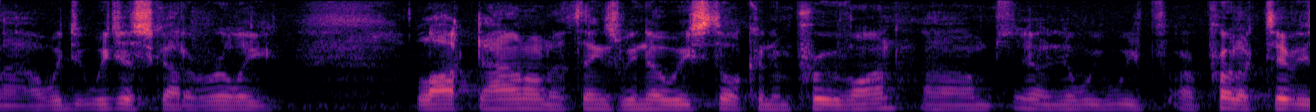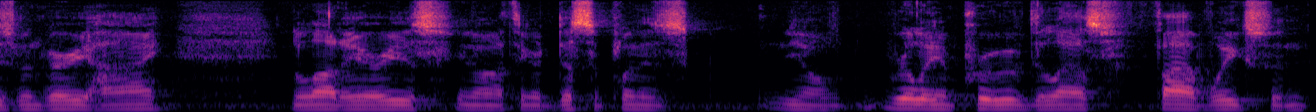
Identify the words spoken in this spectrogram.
uh, we we just got to really lock down on the things we know we still can improve on. Um, you know, we, our productivity has been very high in a lot of areas. You know, I think our discipline has, you know, really improved the last five weeks and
